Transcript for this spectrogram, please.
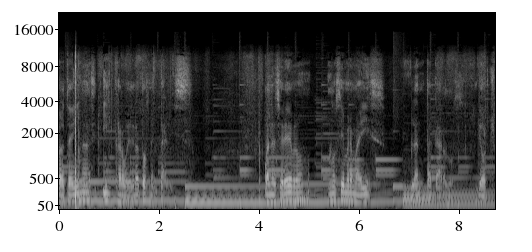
proteínas y carbohidratos mentales. Cuando el cerebro no siembra maíz, planta cardos. George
